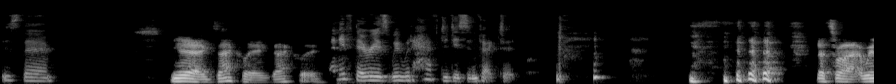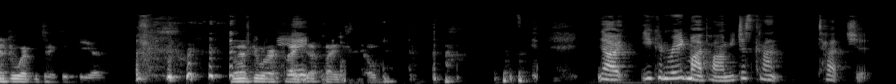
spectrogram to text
is there? Yeah, exactly, exactly. And if there is, we would have to disinfect it. That's right. We have to wear protective gear. We have to wear a face, a face. No, you can read my palm, you just can't touch it.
